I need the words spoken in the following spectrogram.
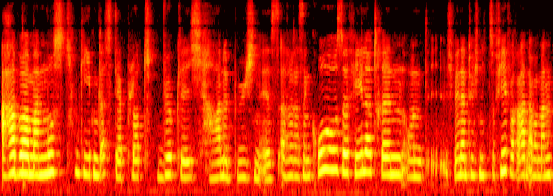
Aber man muss zugeben, dass der Plot wirklich Hanebüchen ist. Also da sind große Fehler drin und ich will natürlich nicht zu viel verraten, aber man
